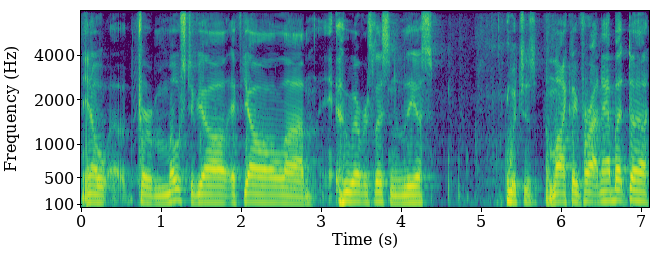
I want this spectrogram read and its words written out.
you know, for most of y'all, if y'all, um, whoever's listening to this, which is unlikely for right now, but uh,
